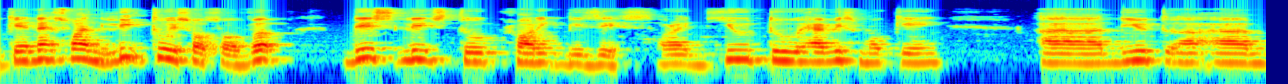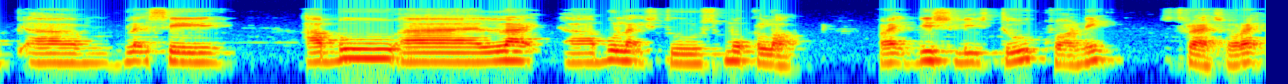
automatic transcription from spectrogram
okay? Next one lead to is also a verb. This leads to chronic disease all right due to heavy smoking uh, due to uh, um, um, let's say Abu uh, like uh, Abu likes to smoke a lot right? This leads to chronic stress all right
